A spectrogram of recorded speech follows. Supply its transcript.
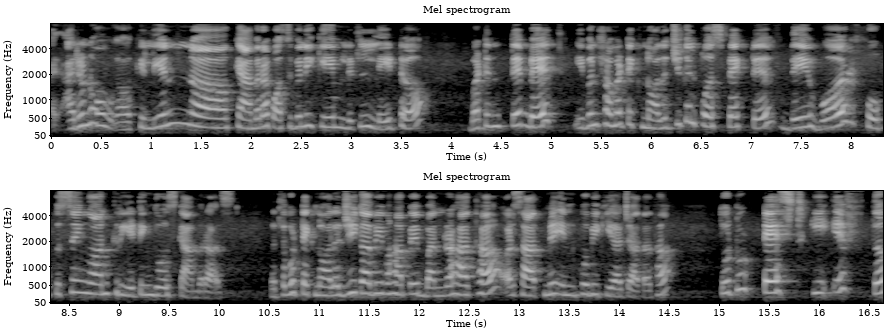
I, I, don't know uh, Kirlian uh, camera possibly came little later but in Tibet even from a technological perspective they were focusing on creating those cameras मतलब वो टेक्नोलॉजी का भी वहाँ पे बन रहा था और साथ में इनको भी किया जाता था। तो टू टेस्ट कि if the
